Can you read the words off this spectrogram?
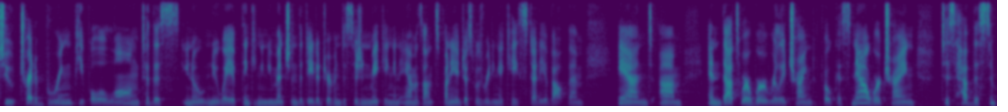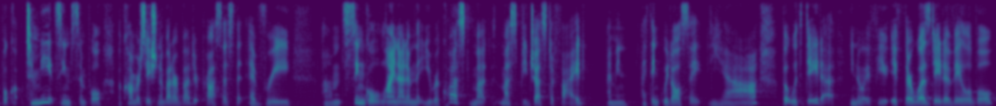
to try to bring people along to this, you know, new way of thinking. And you mentioned the data driven decision making in Amazon. It's funny, I just was reading a case study about them. And um, and that's where we're really trying to focus now. We're trying to have this simple, to me, it seems simple, a conversation about our budget process that every um, single line item that you request must, must be justified I mean, I think we'd all say, yeah, but with data, you know, if you if there was data available,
